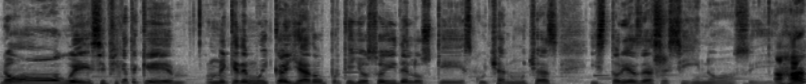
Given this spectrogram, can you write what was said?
No, güey, sí, fíjate que me quedé muy callado porque yo soy de los que escuchan muchas historias de asesinos y... Ajá.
